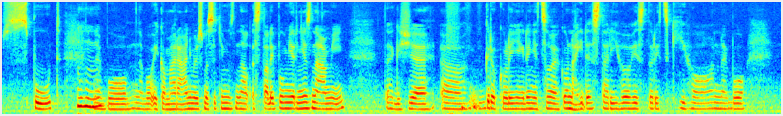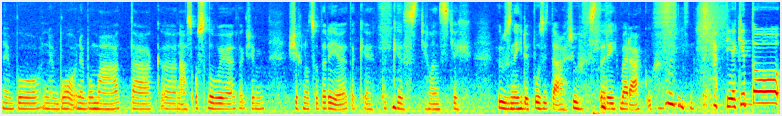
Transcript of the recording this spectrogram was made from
z půd, uh-huh. nebo, nebo i kamarádi, my jsme se tím znali, stali poměrně známí. Takže uh, kdokoliv někde něco jako najde starého, historického, nebo nebo, nebo, nebo má, tak eh, nás oslovuje, takže všechno, co tady je, tak je, tak je z, těchhle, z těch různých depozitářů starých baráků. Jak je to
